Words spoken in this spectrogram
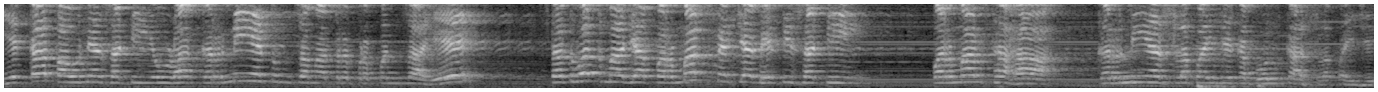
एका पाहुण्यासाठी एवढा करणीय तुमचा मात्र प्रपंच आहे. तद्वत माझ्या परमात्म्याच्या भेटीसाठी. परमार्थ हा करणीय असला पाहिजे का बोलका असला पाहिजे?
